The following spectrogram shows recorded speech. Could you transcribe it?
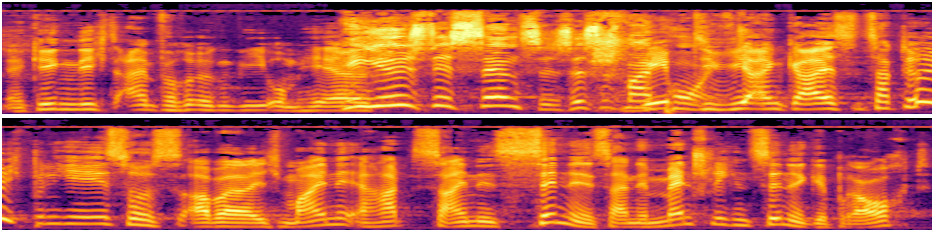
Er ging nicht einfach irgendwie umher, He used his senses. This is my point. wie ein Geist und sagte, "Oh, ich bin Jesus. Aber ich meine, er hat seine Sinne, seine menschlichen Sinne gebraucht.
